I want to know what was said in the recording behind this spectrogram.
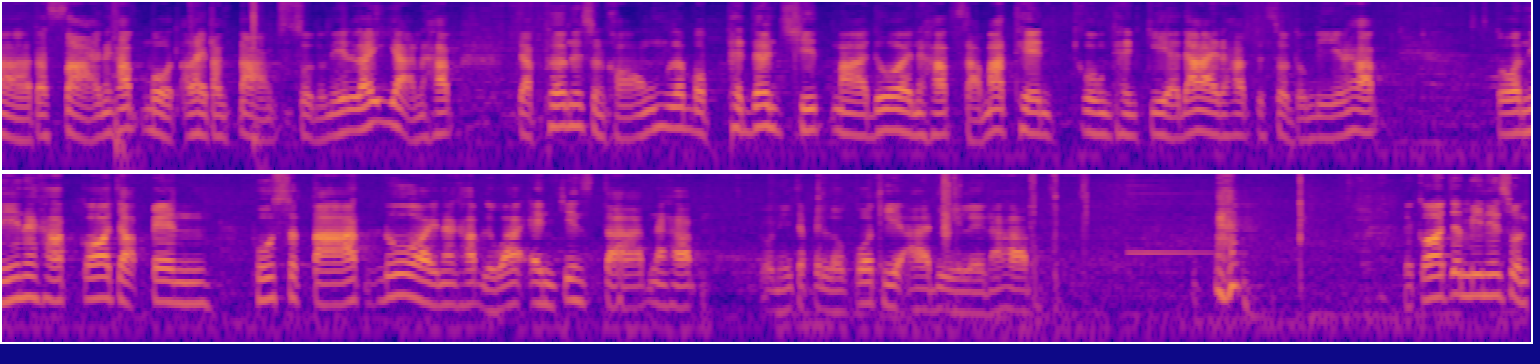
อ่าตัดสายนะครับโหมดอะไรต่างๆ ส่วนตรงนี้และอีกอย่างนะครับจะเพิ่มในส่วนของระบบ pedal shift มาด้วยนะครับ สามารถเทนกรุงเทนเกียร์ได้นะครับในส่วนตรงนี้นะครับ ตัวนี้นะครับก็จะเป็น push start ด้วยนะครับ หรือว่า engine start นะครับ ตัวนี้จะเป็นโลโก้ TRD เลยนะครับ แล้วก็จะมีในส่วน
